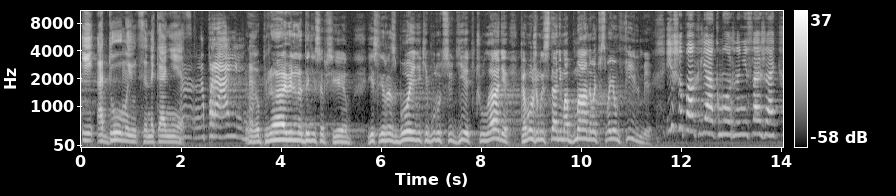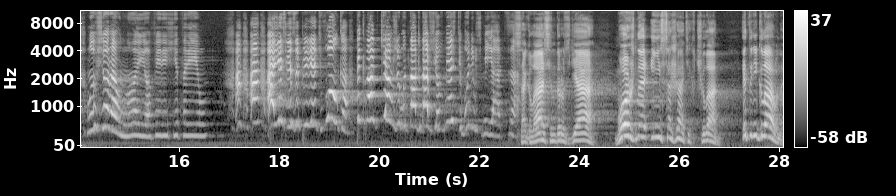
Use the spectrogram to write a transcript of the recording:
И одумаются, наконец. М, Правильно. А, Правильно, да не совсем. Если разбойники будут сидеть в чулане, кого же мы станем обманывать в своем фильме? И шапокляк можно не сажать. Мы все равно ее перехитрим. А, а, Согласен, друзья. Можно и не сажать их в чулан. Это не главное.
